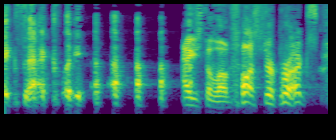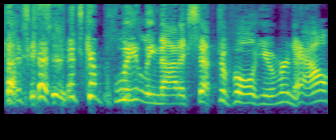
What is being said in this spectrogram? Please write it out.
exactly. I used to love Foster Brooks. It's it's completely not acceptable humor now.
